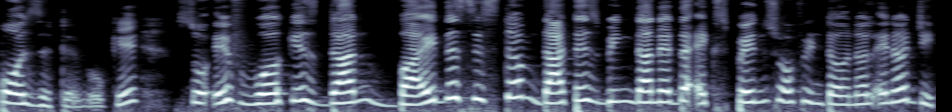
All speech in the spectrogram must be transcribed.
positive okay? So if work is done by the system that is being done at the expense of internal energy.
